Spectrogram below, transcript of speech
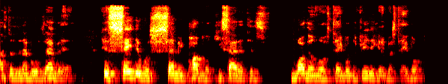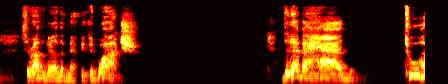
after the Rebbe was Rebbe, his Seder was semi-public. He sat at his mother-in-law's table, the Rebbe's table, surrounded by other men you could watch. The Rebbe had two,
